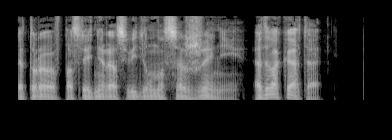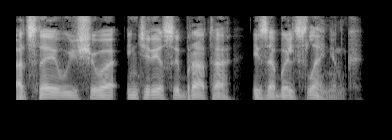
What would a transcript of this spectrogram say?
которого в последний раз видел на сожжении, адвоката, отстаивающего интересы брата Изабель Слайнинг.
